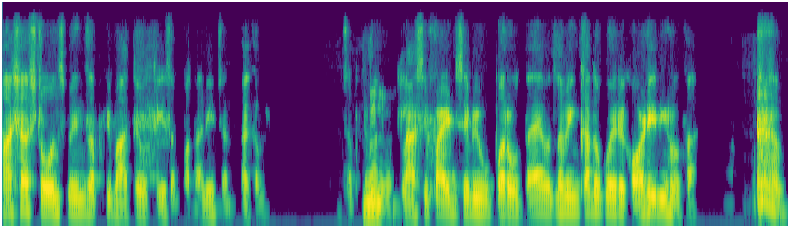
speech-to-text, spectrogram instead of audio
हाशा स्टोन्स में इन सब की बातें होती है सब पता नहीं चलता कभी। सबके बारे में। क्लासिफाइड से भी ऊपर होता है मतलब इनका तो कोई रिकॉर्ड ही नहीं होता।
